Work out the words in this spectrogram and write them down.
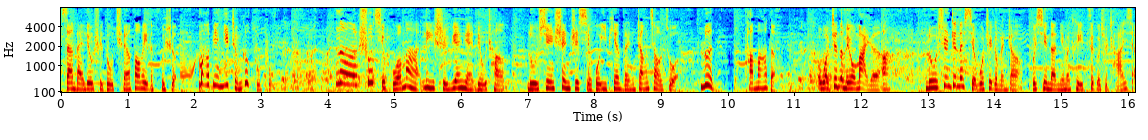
三百六十度全方位的辐射，骂遍你整个族谱。那说起国骂，历史源远流长，鲁迅甚至写过一篇文章，叫做。论他妈的，我真的没有骂人啊！鲁迅真的写过这个文章，不信的你们可以自个去查一下。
